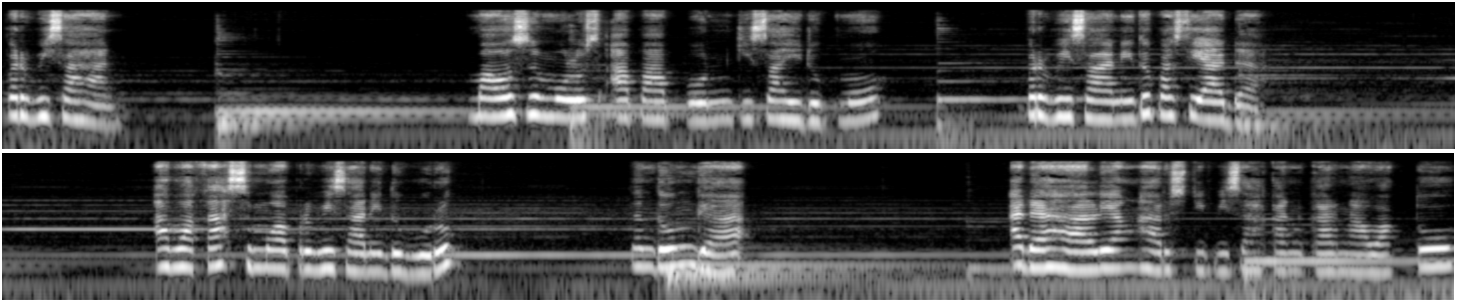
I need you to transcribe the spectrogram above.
perpisahan. Mau semulus apa pun kisah hidupmu, perpisahan itu pasti ada. Apakah semua perpisahan itu buruk? Tentu enggak. Ada hal yang harus dipisahkan karena waktu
